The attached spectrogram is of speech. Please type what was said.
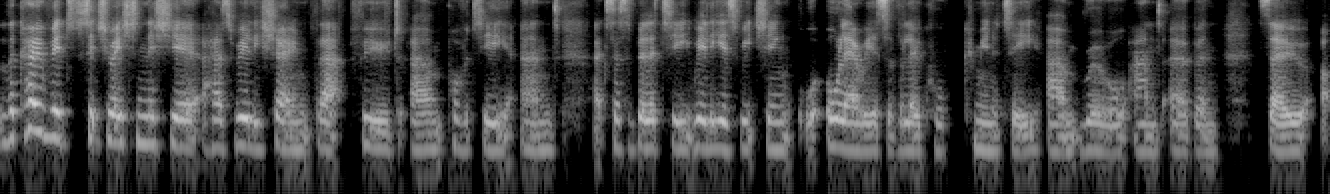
the COVID situation this year has really shown that food um, poverty and accessibility really is reaching all areas of the local community, um, rural and urban. So uh,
